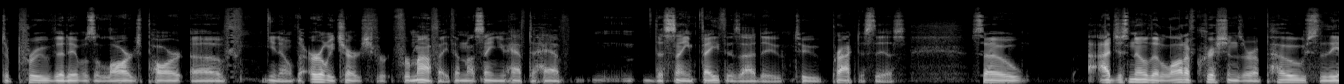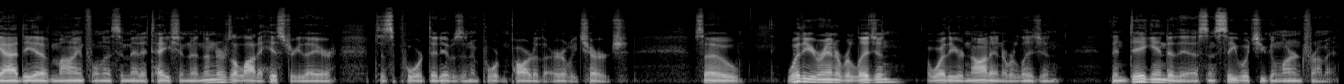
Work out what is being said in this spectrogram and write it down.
to prove that it was a large part of you know the early church for, for my faith i'm not saying you have to have the same faith as i do to practice this so I just know that a lot of Christians are opposed to the idea of mindfulness and meditation, and then there's a lot of history there to support that it was an important part of the early church. So, whether you're in a religion or whether you're not in a religion, then dig into this and see what you can learn from it.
